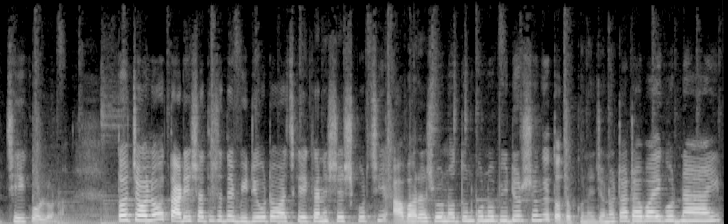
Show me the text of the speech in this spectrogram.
ইচ্ছেই করল না। তো চলো, তারই সাথে সাথে ভিডিওটাও আজকে এখানে শেষ করছি। আবার আসব নতুন কোনো ভিডিওর সঙ্গে। ততক্ষণের জন্য টাটা বাই গুড নাইট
